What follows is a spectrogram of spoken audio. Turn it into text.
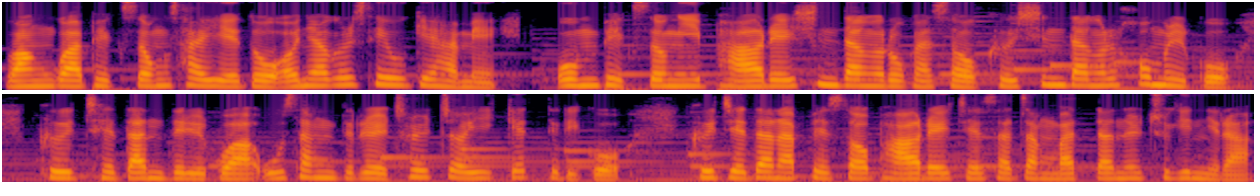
왕과 백성 사이에도 언약을 세우게 하매 온 백성이 바알의 신당으로 가서 그 신당을 허물고 그 제단들과 우상들을 철저히 깨뜨리고 그 제단 앞에서 바알의 제사장 mat단을 죽이니라.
